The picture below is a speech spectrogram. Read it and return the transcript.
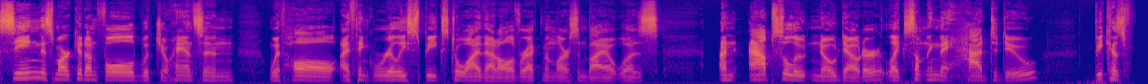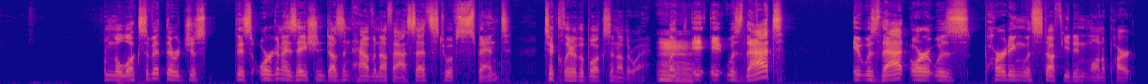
seeing this market unfold with Johansen, with Hall, I think really speaks to why that Oliver Ekman Larsson buyout was an absolute no doubter, like something they had to do because from the looks of it, they're just this organization doesn't have enough assets to have spent to clear the books another way. Like Mm. it, it was that, it was that, or it was parting with stuff you didn't want to part.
